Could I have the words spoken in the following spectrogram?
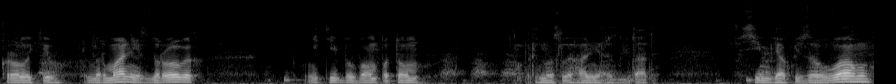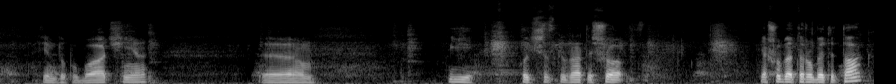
кроликів нормальних, здорових, які б вам потім приносили гарні результати. Всім дякую за увагу, всім до побачення. Е, і хочу ще сказати, що якщо будете робити так,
